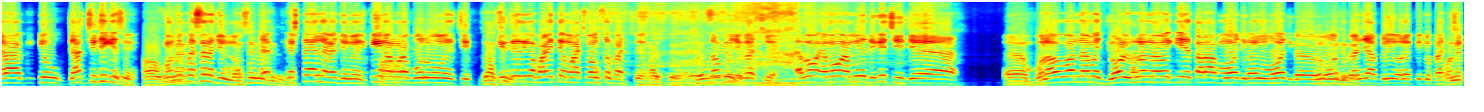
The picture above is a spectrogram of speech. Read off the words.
যারা কেউ যাচ্ছে ঠিক আছে হ্যাঁ, কিন্তু মানে ফ্যাশনের জন্য স্টাইল দেখার জন্য কি না হ্যাঁ। আমরা বলব মানে যে- কিন্তু এদিকে বাড়িতে মাছ মাংস খাচ্ছে খাচ্ছে। সব কিছু খাচ্ছে। এবং এবং আমিও দেখেছি যে আহ, ভোলা বাবার নামে জল ঢালার নামে গিয়ে তারা মজ গান মজ গাঞ্জা বিড়ি অনেক কিছু খাচ্ছে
